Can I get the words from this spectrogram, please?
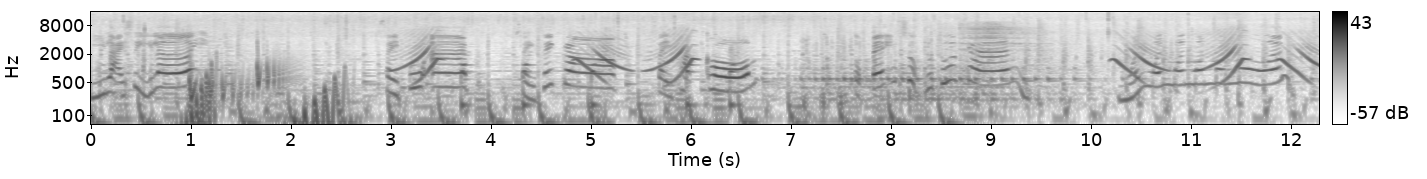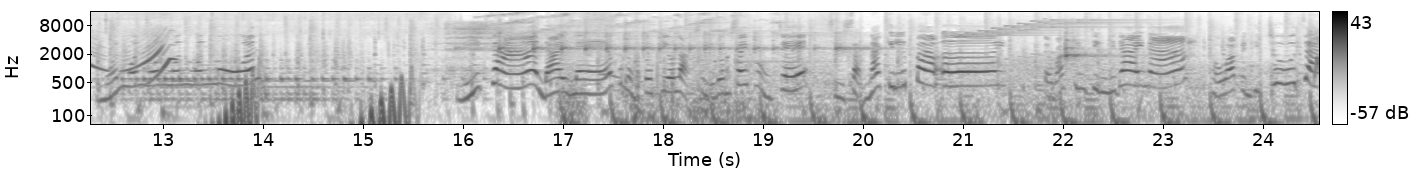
มีหลายสีเลย ใส่ปูอัด ใส่ไส้กรอก ใส่ผักโขม ตบแป้งให้สุกทั่วๆกันม้วนม้วนม้วนม้วนม้วนม้วนม้วนม้วนม้วนม้วนม้วน นี่จ้าได้แล้วขนมโตเกียวหลากสีรวมไส้ของเจ๊สีสันน่ากินหรือเปล่าเอ่ยแต่ว่ากินจริงไม่ได้นะ เพราะว่าเป็นทิชชู่จ้า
